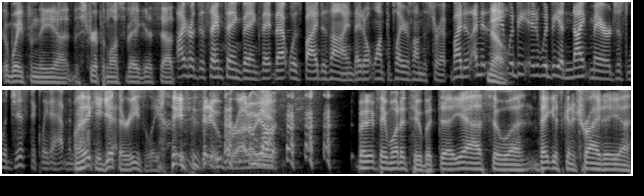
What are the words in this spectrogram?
away from the uh, the strip in Las Vegas. Out I heard the same thing, Bank. They, that was by design. They don't want the players on the strip. By de- I mean, No. it would be it would be a nightmare just logistically to have them. I mean, on they the could get there easily. it's just an Uber. I don't know. Yes. but if they wanted to. But uh, yeah, so uh, Vegas going to try to uh,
